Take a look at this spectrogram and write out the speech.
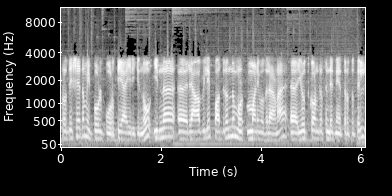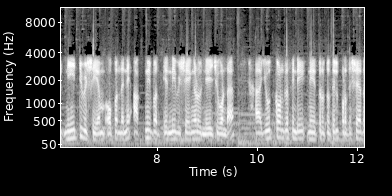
പ്രതിഷേധം ഇപ്പോൾ പൂർത്തിയായിരിക്കുന്നു. ഇന്ന് രാവിലെ പതിനൊന്ന് മണി മുതലാണ് യൂത്ത് കോൺഗ്രസിന്റെ നേതൃത്വത്തിൽ നീറ്റ് വിഷയം ഒപ്പം തന്നെ അഗ്നിപത് എന്നീ വിഷയങ്ങൾ ഉന്നയിച്ചുകൊണ്ട് യൂത്ത് കോൺഗ്രസിന്റെ നേതൃത്വത്തിൽ പ്രതിഷേധ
